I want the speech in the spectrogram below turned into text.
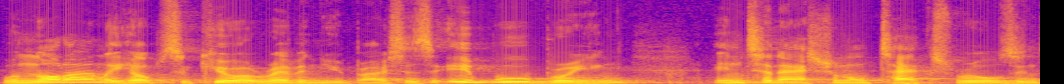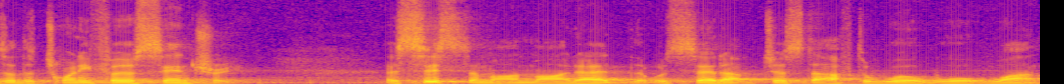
will not only help secure revenue bases, it will bring international tax rules into the 21st century, a system, I might add, that was set up just after World War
